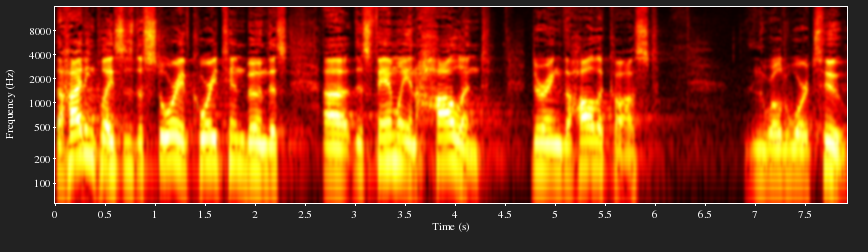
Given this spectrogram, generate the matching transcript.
The Hiding Place is the story of Corrie ten Boom, this, uh, this family in Holland during the Holocaust in the World War II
